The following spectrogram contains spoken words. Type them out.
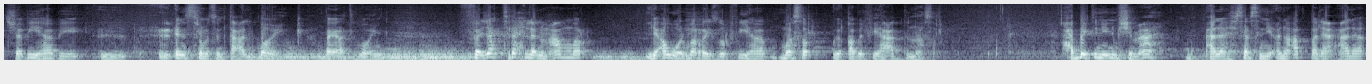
شبيهة بال instruments بتاع البوينج طيارات البوينج فجت رحلة المعمر لأول مرة يزور فيها مصر ويقابل فيها عبد الناصر. حبيت إني نمشي معاه على أساس إني أنا أطلع على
